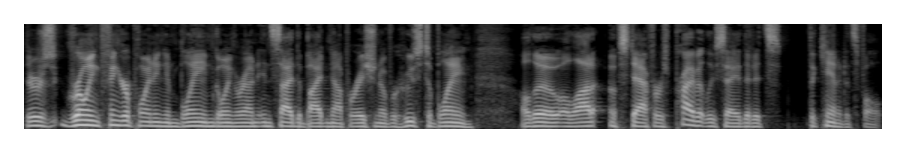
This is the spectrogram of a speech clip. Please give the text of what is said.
There's growing finger pointing and blame going around inside the Biden operation over who's to blame, although a lot of staffers privately say that it's the candidate's fault.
